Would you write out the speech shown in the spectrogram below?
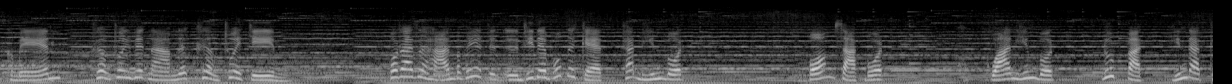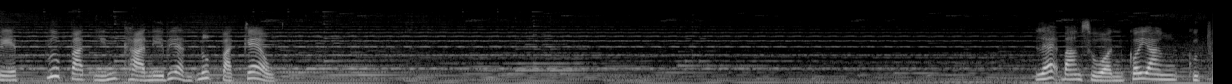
บเขมรเครื่องถ้วยเวียดนามและเครื่องถ้วยจีนโบราณสถานประเภทอื่นๆ ที่ได้พบได้แก่ท่านหินบดพร้อมสากบดกวานหินบดรูปปัดหินดาดเกต รูปปัดหินคาเนเรียนรูปปัดแก้วและบางส่วนก็ยังขุดพ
